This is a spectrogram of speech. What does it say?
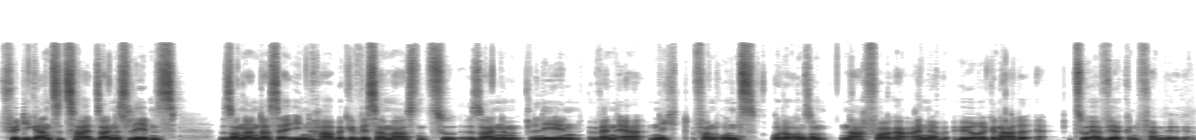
für die ganze Zeit seines Lebens sondern dass er ihn habe gewissermaßen zu seinem Lehen, wenn er nicht von uns oder unserem Nachfolger eine höhere Gnade zu erwirken vermöge.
